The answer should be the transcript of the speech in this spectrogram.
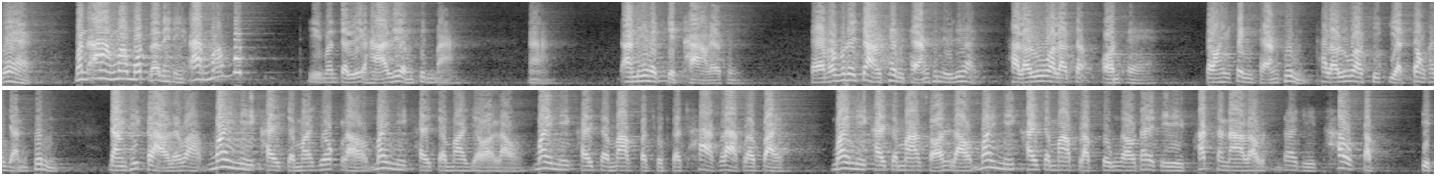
แม่มันอ้างมาหมดแล้วทีนี้อ้างมาหมดที่มันจะหาเรื่องขึ้นมาอ่าอันนี้มันปิดทางแล้วคุณแต่พระพุทธเจ้าเข้มแข็งขึ้นเรื่อยๆถ้าเรารู้ว่าเราจะอ่อนแอต้องให้เข้มแข็งขึ้น ถ้าเรารู้ว่าขี้เกียจต้องขยันขึ้น ดังที่กล่าวเลยว่า ไม่มีใครจะมายกเรา ไม่มีใครจะมายอเรา ไม่มีใครจะมาประชุดกระชากลากเราไป ไม่มีใครจะมาสอนเรา ไม่มีใครจะมาปรับปรุงเราได้ดี พัฒนาเราได้ดี เท่ากับจิต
